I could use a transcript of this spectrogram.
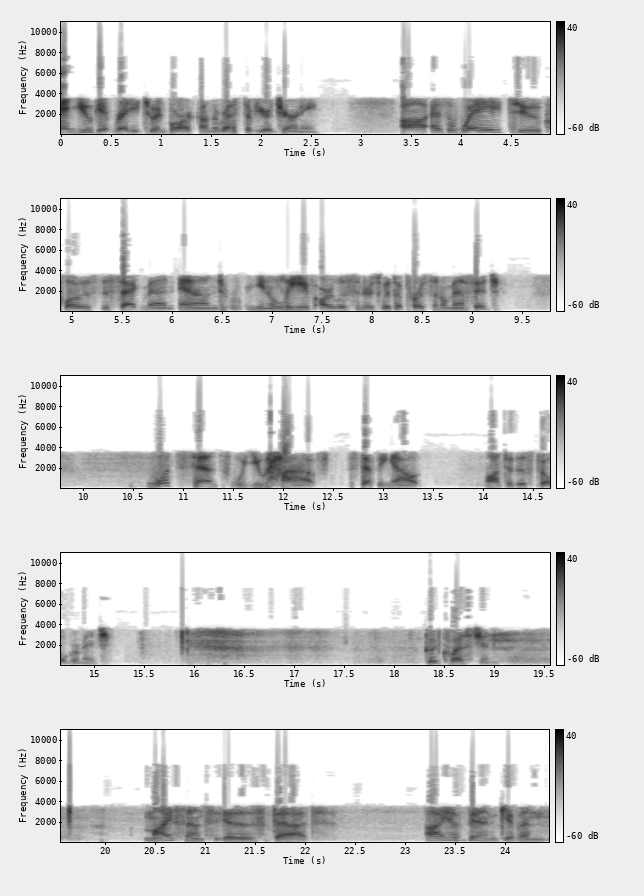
and you get ready to embark on the rest of your journey, uh, as a way to close the segment and you know leave our listeners with a personal message, what sense will you have stepping out onto this pilgrimage? Good question. My sense is that I have been given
